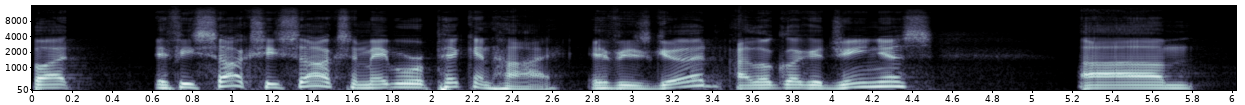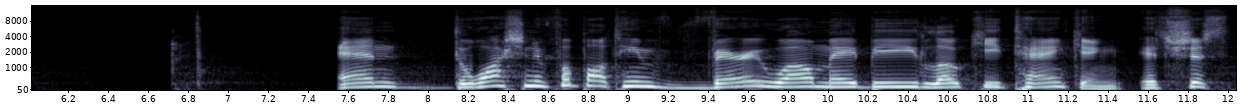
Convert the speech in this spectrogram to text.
but if he sucks, he sucks, and maybe we're picking high. If he's good, I look like a genius. Um, and the Washington football team very well may be low key tanking. It's just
